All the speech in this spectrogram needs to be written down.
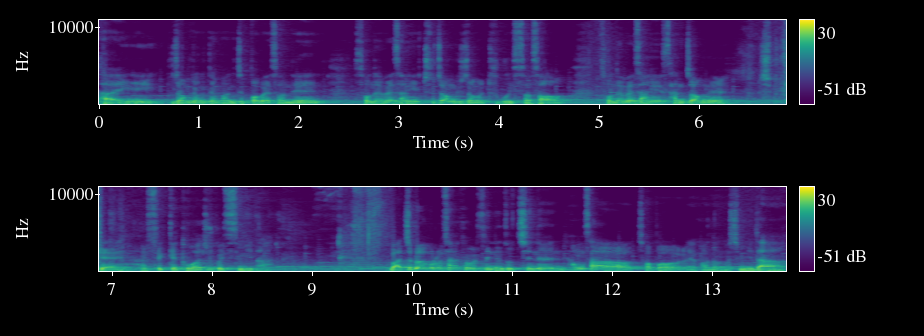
다행히 부정경쟁방지법에서는 손해배상의 추정 규정을 두고 있어서 손해배상의 산정을 쉽게 할 수 있게 도와주고 있습니다. 마지막으로 생각해 볼 수 있는 조치는 형사처벌에 관한 것입니다.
